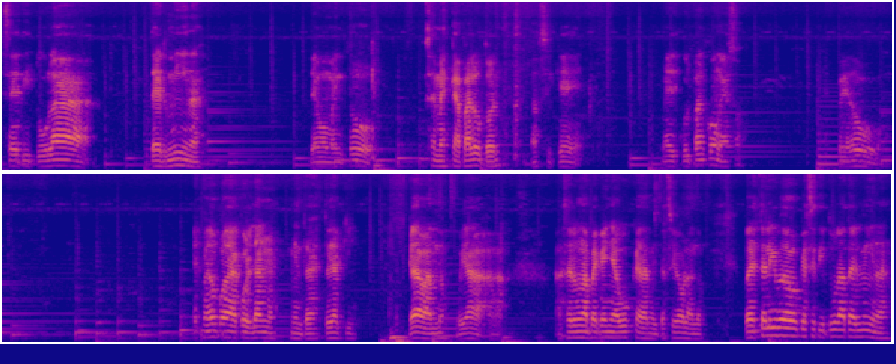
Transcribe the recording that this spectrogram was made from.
se titula Termina de momento se me escapa el autor, así que me disculpan con eso. Espero, espero poder acordarme mientras estoy aquí grabando. Voy a, hacer una pequeña búsqueda mientras sigo hablando. Pues este libro que se titula Termina,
